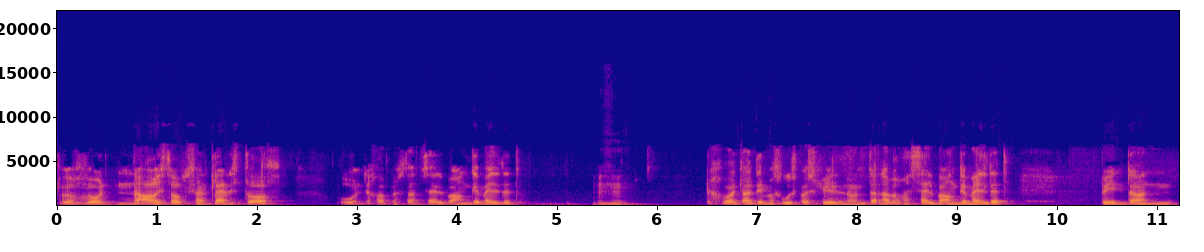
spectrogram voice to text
von Arisdorf, das ist ein kleines Dorf, und ich habe mich dann selber angemeldet. Mhm. Ich wollte halt immer Fußball spielen und dann habe ich mich selber angemeldet bin dann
